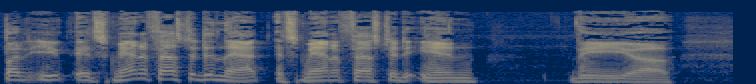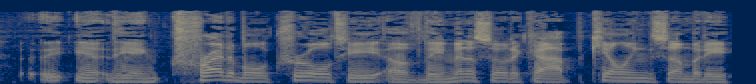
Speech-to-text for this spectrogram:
but it's manifested in that. It's manifested in the. Uh, the incredible cruelty of the Minnesota cop killing somebody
